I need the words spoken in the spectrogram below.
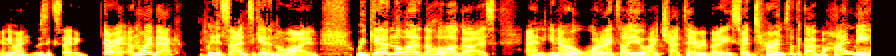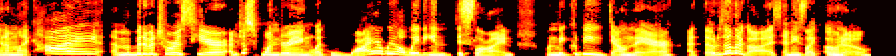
Anyway, it was exciting. All right, on the way back, we decide to get in the line. We get in the line of the halal guys. And you know, what did I tell you? I chat to everybody. So I turn to the guy behind me and I'm like, hi, I'm a bit of a tourist here. I'm just wondering, like, why are we all waiting in this line when we could be down there at those other guys? And he's like, oh no,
